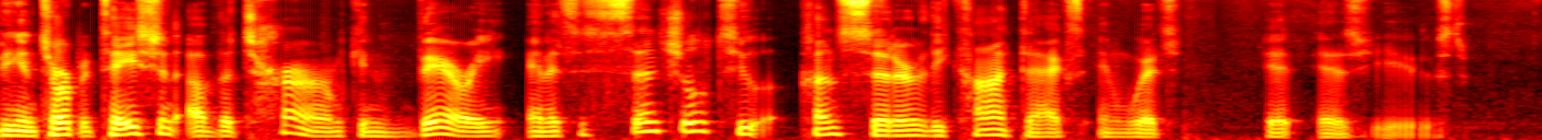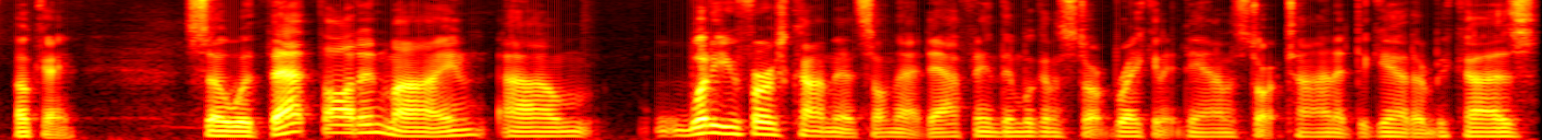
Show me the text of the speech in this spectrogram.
The interpretation of the term can vary, and it's essential to consider the context in which it is used. Okay, so with that thought in mind, um, what are your first comments on that, Daphne? And then we're going to start breaking it down and start tying it together because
